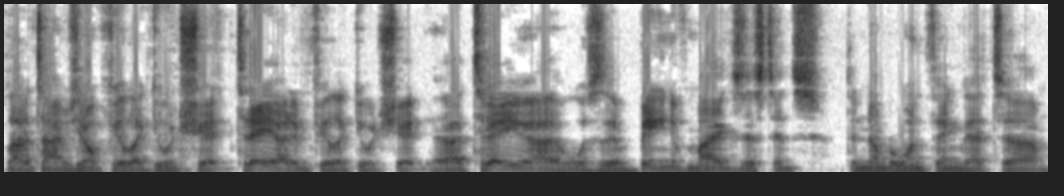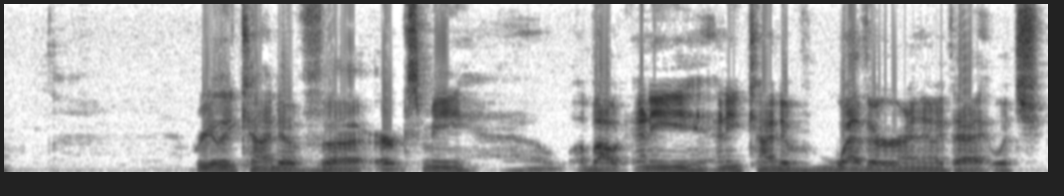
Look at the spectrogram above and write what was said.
a lot of times, you don't feel like doing shit. Today, I didn't feel like doing shit. Uh, today uh, was the bane of my existence. The number one thing that um, really kind of uh, irks me uh, about any any kind of weather or anything like that. Which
